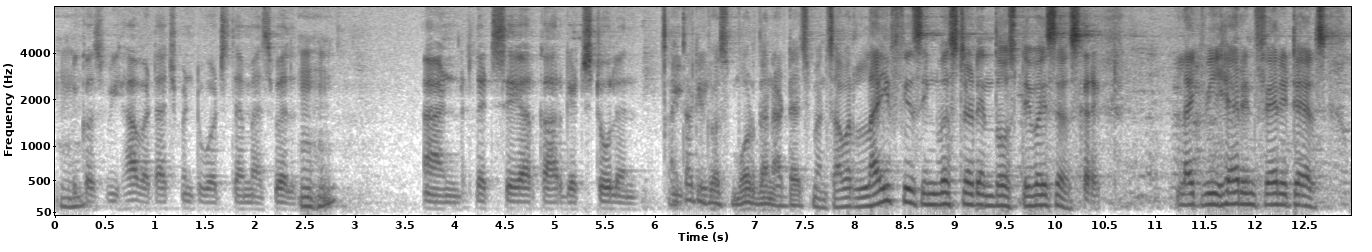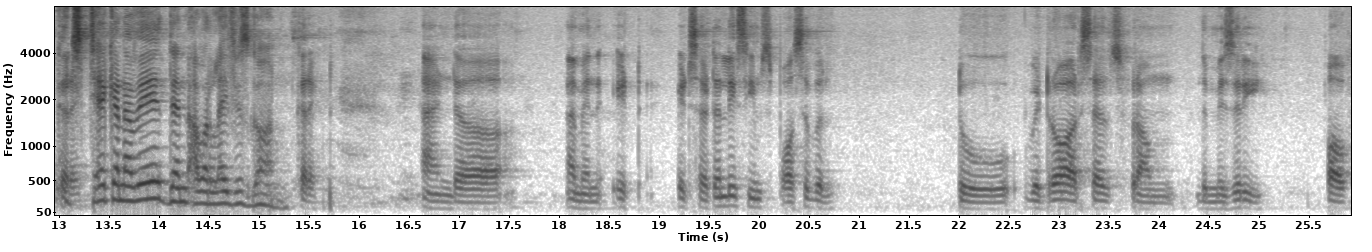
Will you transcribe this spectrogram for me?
mm-hmm. because we have attachment towards them as well. Mm-hmm. and let's say our car gets stolen. I thought it was more than attachments. Our life is invested in those devices. correct, Like we hear in fairy tales. Correct. It's taken away, then our life is gone. correct. And uh, I mean, it it certainly seems possible to withdraw ourselves from the misery of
